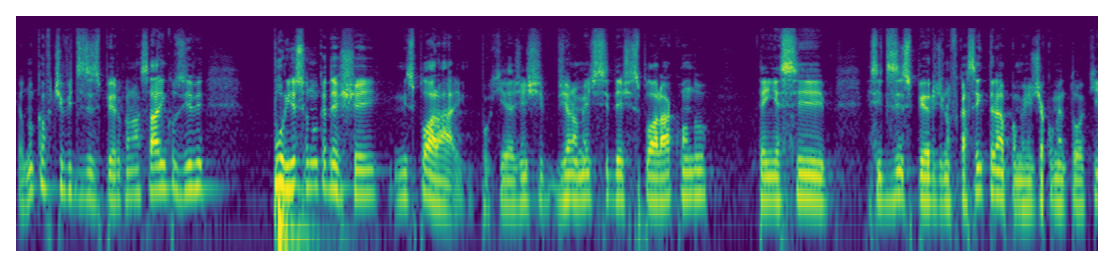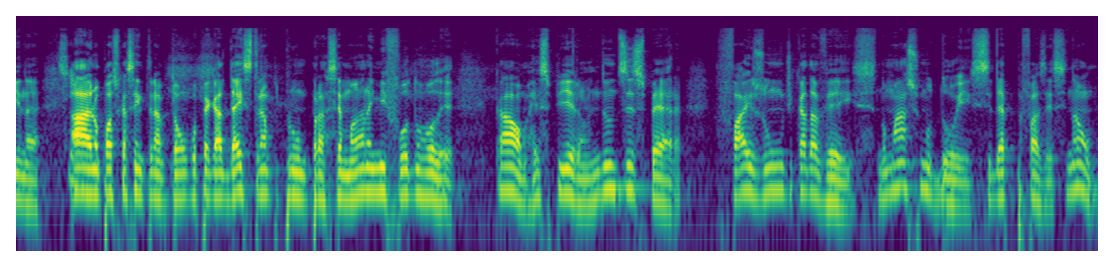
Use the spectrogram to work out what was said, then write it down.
Eu nunca tive desespero com a nossa área, inclusive por isso eu nunca deixei me explorarem. Porque a gente geralmente se deixa explorar quando tem esse, esse desespero de não ficar sem trampo, como a gente já comentou aqui, né? Sim. Ah, eu não posso ficar sem trampo, então eu vou pegar 10 trampos para um, pra semana e me fodo no rolê. Calma, respira, não desespera. Faz um de cada vez. No máximo dois, se der para fazer. Se não,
